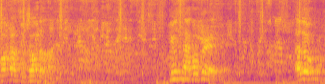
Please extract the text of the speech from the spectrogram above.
光众，请稍等啊！Uzi 高分，Hello。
